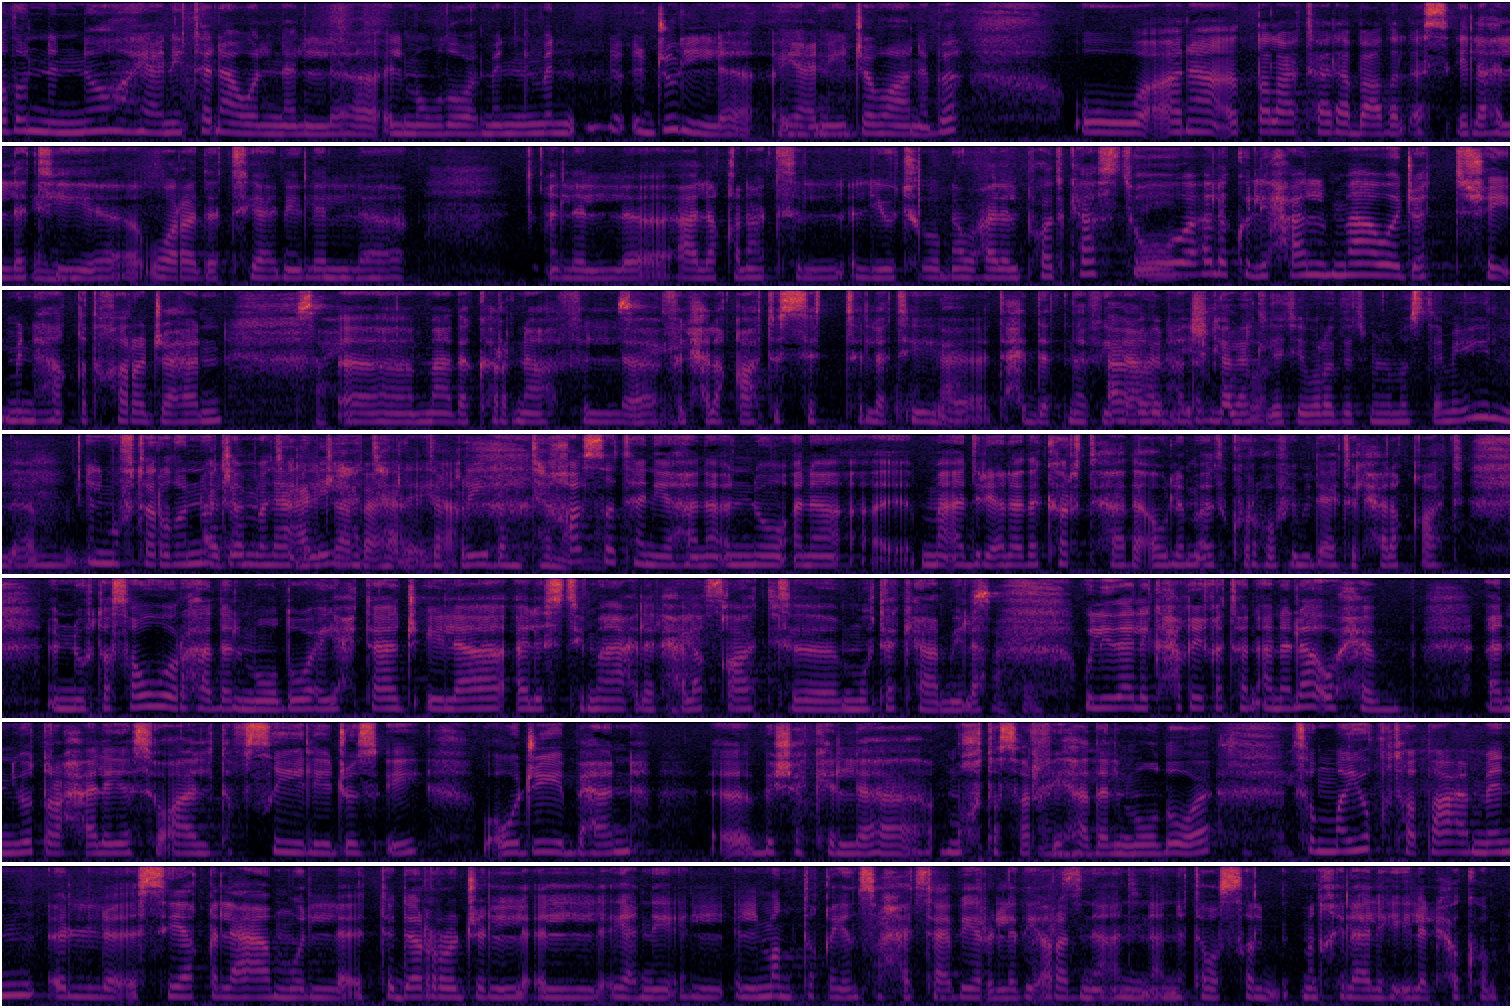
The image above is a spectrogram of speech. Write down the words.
أظن إنه يعني تناولنا ال- الموضوع من من جل يعني جوانبه. وأنا اطلعت على بعض الأسئلة التي وردت يعني لل لل على قناة ال- اليوتيوب أو على البودكاست وعلى كل حال ما وجدت شيء منها قد خرج عن صحيح. آه، ما ذكرناه في ال- صحيح. في الحلقات الست التي نعم. تحدثنا فيها عن أغلب هذا الإشكالات. التي وردت من المستمعين المفترض أجبنا تمت عليها عليها تقريباً تماماً. خاصة يا هنا أنه أنا ما أدري أنا ذكرت هذا أو لم أذكره في بداية الحلقات أنه تصور هذا الموضوع يحتاج إلى الاستماع للحلقات متكاملة صحيح. ولذلك حقيقة أنا لا أحب أن يطرح علي سؤال تفصيلي جزئي واجيب عنه آه، بشكل مختصر في هذا الموضوع. ثم يقتطع من السياق العام والتدرج ال- ال- يعني ال- المنطقي إن صح التعبير الذي أردنا ان أن نتوصل من خلاله إلى الحكم.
